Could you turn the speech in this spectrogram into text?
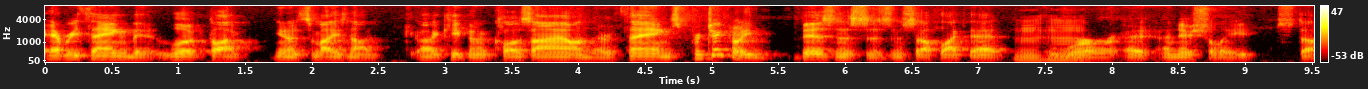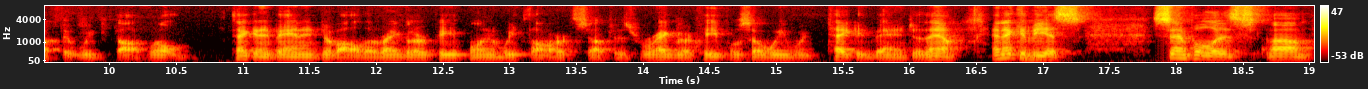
everything that looked like, you know, somebody's not uh, keeping a close eye on their things, particularly businesses and stuff like that mm-hmm. were uh, initially stuff that we thought, well, taking advantage of all the regular people, and we thought stuff as regular people, so we would take advantage of them. And it could mm-hmm. be as simple as um,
